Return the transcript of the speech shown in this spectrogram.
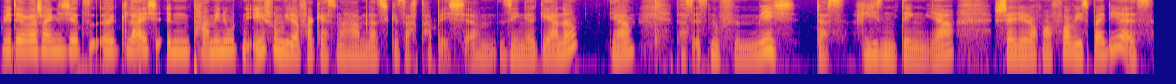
wird er wahrscheinlich jetzt äh, gleich in ein paar Minuten eh schon wieder vergessen haben, dass ich gesagt habe, ich ähm, singe gerne. Ja, das ist nur für mich das Riesending. Ja, stell dir doch mal vor, wie es bei dir ist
